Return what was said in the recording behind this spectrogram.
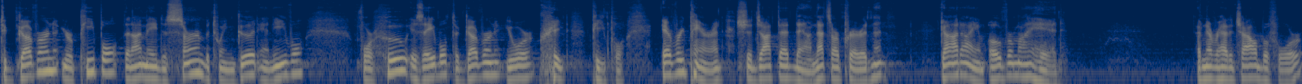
to govern your people, that I may discern between good and evil. For who is able to govern your great people? Every parent should jot that down. That's our prayer, isn't it? God, I am over my head. I've never had a child before,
